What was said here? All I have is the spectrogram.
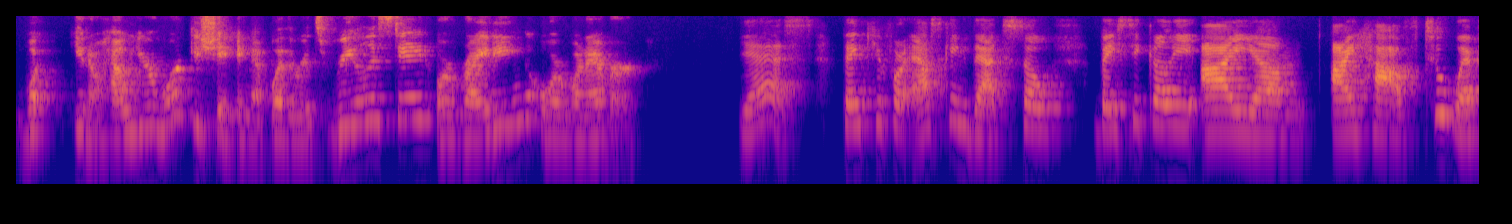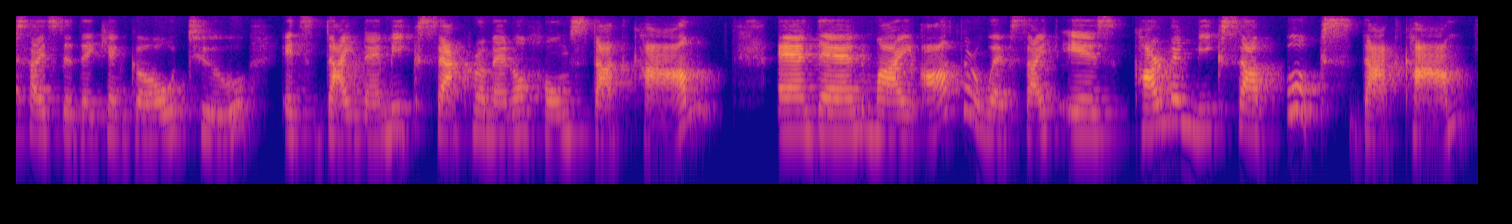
what you know how your work is shaping up whether it's real estate or writing or whatever. Yes. Thank you for asking that. So basically i um, i have two websites that they can go to. It's dynamicsacramentohomes.com and then my author website is carmenmicsabooks.com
